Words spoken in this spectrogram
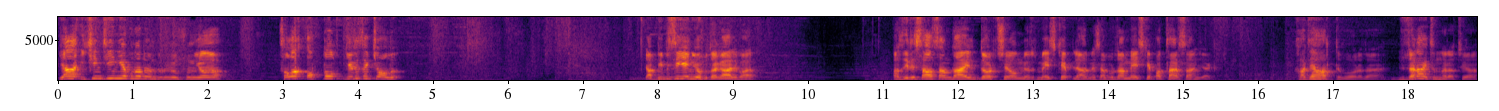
Ya ikinciyi niye buna döndürmüyorsun ya? Salak aptal geri zekalı. Ya bir bizi yeniyor bu da galiba. Azir'i salsam dahil 4 şey olmuyoruz. Mage cap lazım. Mesela buradan mage cap atarsa ancak. Kadeh attı bu arada. Güzel itemlar atıyor.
